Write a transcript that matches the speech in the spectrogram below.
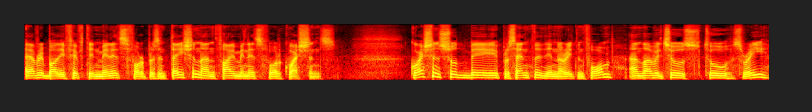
everybody 15 minutes for a presentation and five minutes for questions. Questions should be presented in a written form, and I will choose two, three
